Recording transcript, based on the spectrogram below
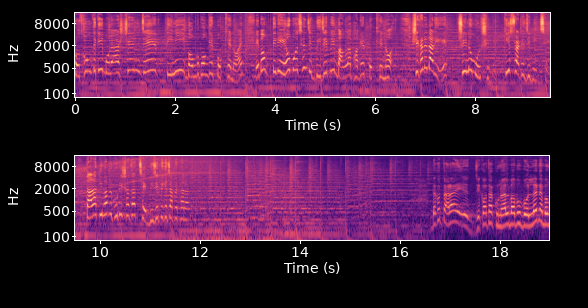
প্রথম থেকেই বলে আসছেন যে তিনি বঙ্গভঙ্গের পক্ষে নয় এবং তিনি এও বলছেন যে বিজেপি বাংলা ভাগের পক্ষে নয়। সেখানে দাঁড়িয়ে তৃণমূল শিবির কি স্ট্র্যাটেজি নিচ্ছে? তারা কীভাবে ঘুটি সাজাচ্ছে? বিজেপিকে চাপে ফেলার দেখো, তারা যে কথা কুণালবাবু বললেন এবং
